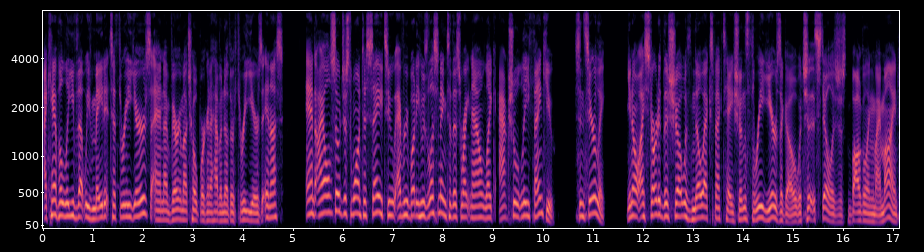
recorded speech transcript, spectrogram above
I can't believe that we've made it to three years, and I very much hope we're going to have another three years in us. And I also just want to say to everybody who's listening to this right now, like, actually, thank you. Sincerely. You know, I started this show with no expectations three years ago, which still is just boggling my mind.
